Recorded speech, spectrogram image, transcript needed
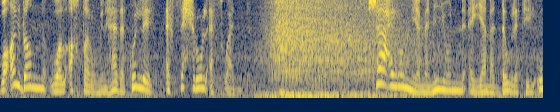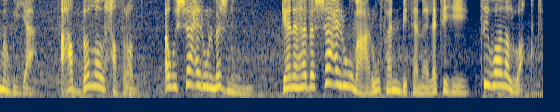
وأيضا والأخطر من هذا كله السحر الأسود. شاعر يمني أيام الدولة الأموية عبد الله الحضرد أو الشاعر المجنون. كان هذا الشاعر معروفا بثمالته طوال الوقت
